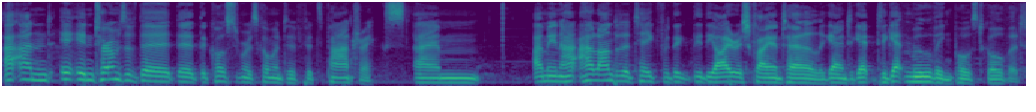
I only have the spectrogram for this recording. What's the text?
And in terms of the, the, the customers coming to Fitzpatrick's, um, I mean, how long did it take for the, the, the Irish clientele again to get to get moving post COVID?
